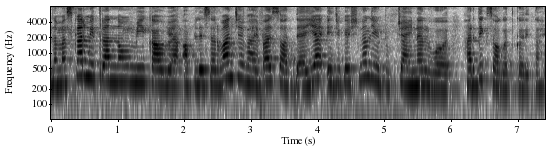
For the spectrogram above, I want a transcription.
नमस्कार मित्रांनो मी काव्या आपले सर्वांचे भाईभाई स्वाध्याय या एज्युकेशनल यूट्यूब चॅनलवर हार्दिक स्वागत करीत आहे.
